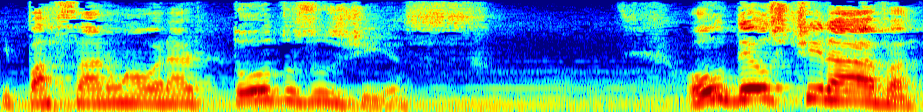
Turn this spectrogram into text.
e passaram a orar todos os dias. Ou Deus tirava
